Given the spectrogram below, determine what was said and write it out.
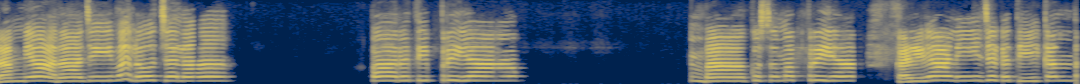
రమ్యా రాజీవలోచన. పార్వతి ప్రియా బా కుసుమ ప్రియ కళ్యాణి జగతి కంద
